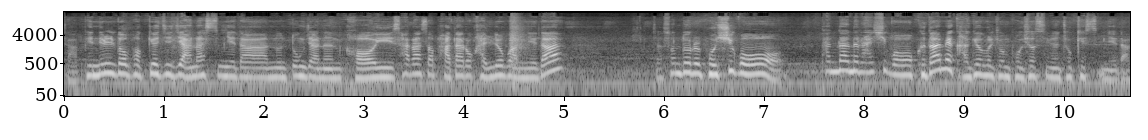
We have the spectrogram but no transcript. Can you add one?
자, 비닐도 벗겨지지 않았습니다. 눈동자는 거의 살아서 바다로 가려고 합니다. 자, 선도를 보시고 판단을 하시고 그 다음에 가격을 좀 보셨으면 좋겠습니다.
